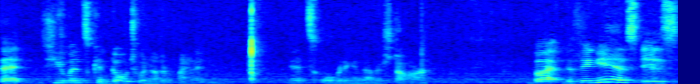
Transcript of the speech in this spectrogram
that humans can go to another planet and it's orbiting another star. But the thing is, is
